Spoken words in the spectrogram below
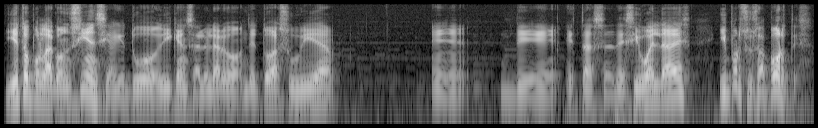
Y esto por la conciencia que tuvo Dickens a lo largo de toda su vida eh, de estas desigualdades y por sus aportes,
